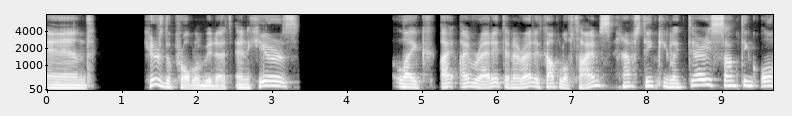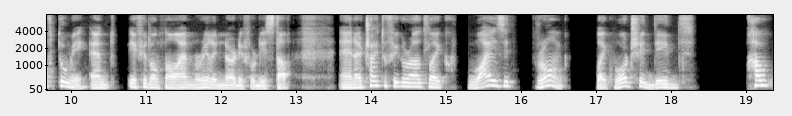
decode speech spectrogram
And here's the problem with that. And here's like I, I read it and I read it a couple of times and I was thinking like there is something off to me. And if you don't know, I'm really nerdy for this stuff. And I tried to figure out like why is it wrong? like what she did how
